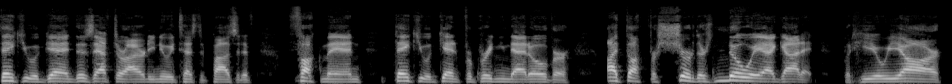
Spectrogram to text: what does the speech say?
thank you again." This is after I already knew he tested positive. Fuck, man, thank you again for bringing that over. I thought for sure there's no way I got it, but here we are.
